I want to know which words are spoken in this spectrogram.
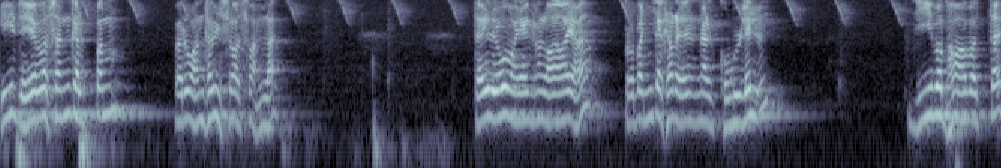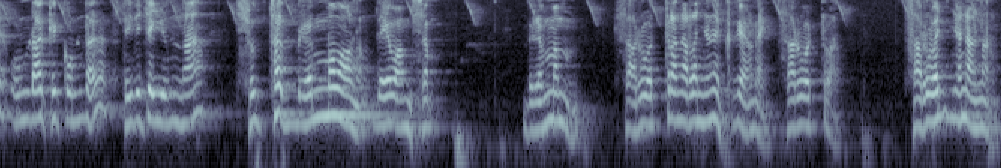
ഈ ദേവസങ്കല്പം വെറും അന്ധവിശ്വാസമല്ല. തൈലോമയങ്ങളായ പ്രപഞ്ചഘടകങ്ങൾക്കുള്ളിൽ ജീവഭാവത്തെ ഉണ്ടാക്കിക്കൊണ്ട് സ്ഥിതി ചെയ്യുന്ന ശുദ്ധ ബ്രഹ്മമാണ് ദേവാംശം. ബ്രഹ്മം സർവത്ര നിറഞ്ഞു നിൽക്കുകയാണ്. സർവത്ര. സർവജ്ഞനാണ്.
